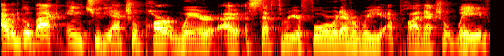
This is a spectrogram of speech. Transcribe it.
I would go back into the actual part where I, step three or four, whatever, where you apply the actual wave,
